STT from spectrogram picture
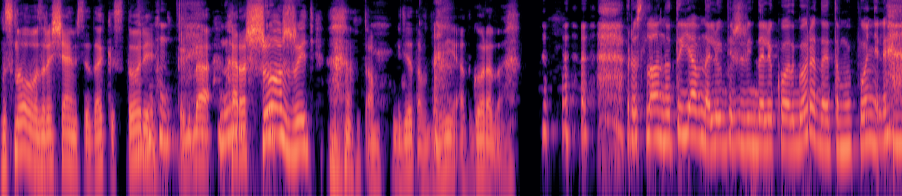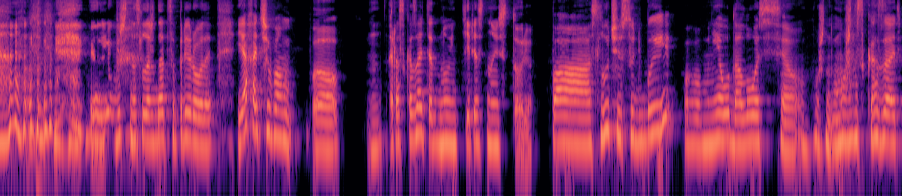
Мы снова возвращаемся да, к истории, когда ну, хорошо жить там где-то вдали от города. Руслан, ну ты явно любишь жить далеко от города, это мы поняли. Любишь наслаждаться природой. Я хочу вам э, рассказать одну интересную историю. По случаю судьбы э, мне удалось, э, можно, можно сказать,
